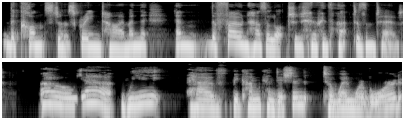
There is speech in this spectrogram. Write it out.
the constant screen time and the and the phone has a lot to do with that, doesn't it? Oh, yeah. We have become conditioned to when we're bored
